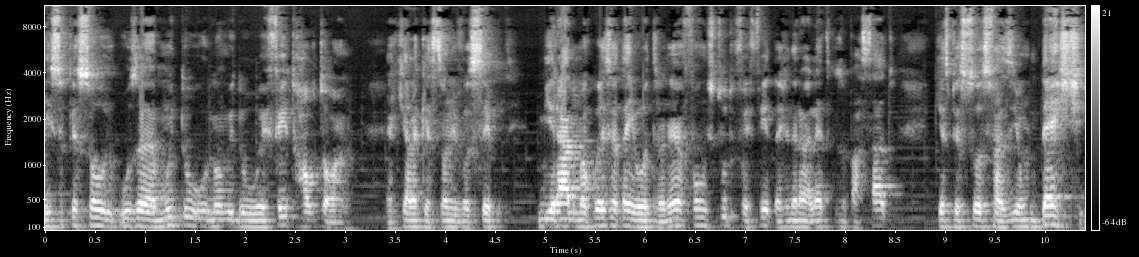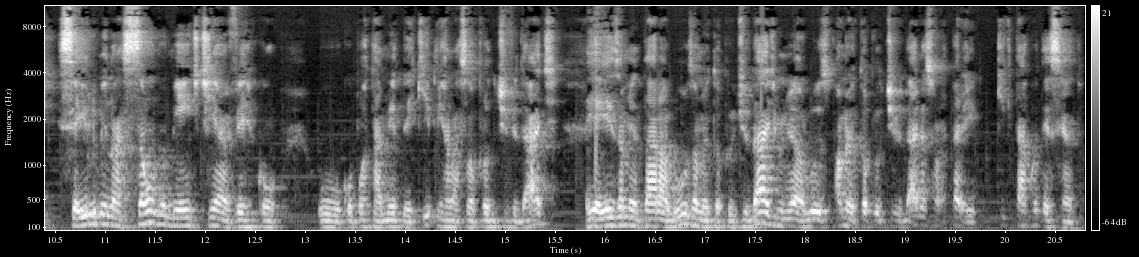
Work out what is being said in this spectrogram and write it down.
Isso o pessoal usa muito o nome do efeito Hawthorne. Aquela questão de você mirar numa coisa e acertar em outra, né? Foi um estudo que foi feito na General Electric no passado, que as pessoas faziam um teste se a iluminação do ambiente tinha a ver com o comportamento da equipe em relação à produtividade. E aí eles aumentaram a luz, aumentou a produtividade, diminuiu a luz, aumentou a produtividade. Eu falei, peraí, o que está acontecendo?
